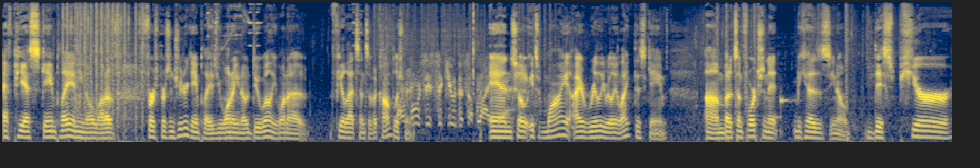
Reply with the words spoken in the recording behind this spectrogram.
FPS gameplay and you know a lot of first person shooter gameplay is you want to you know do well, you want to feel that sense of accomplishment. And so it's why I really really like this game. Um, but it's unfortunate because you know this pure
